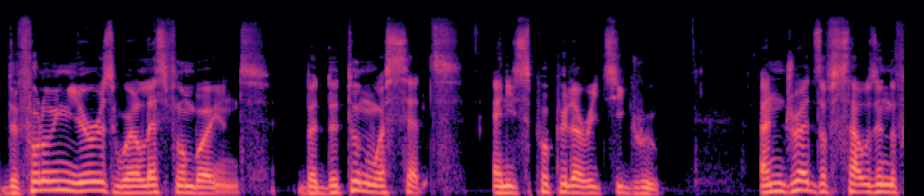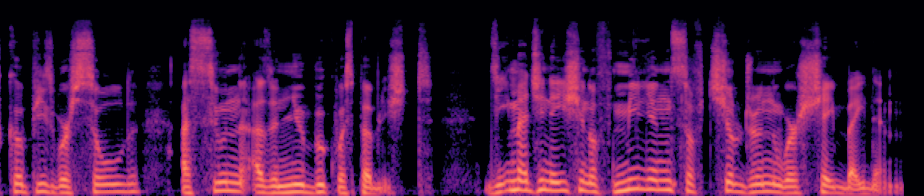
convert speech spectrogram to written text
The following years were less flamboyant, but the tone was set and its popularity grew. Hundreds of thousands of copies were sold as soon as a new book was published. The imagination of millions of children were shaped by them.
